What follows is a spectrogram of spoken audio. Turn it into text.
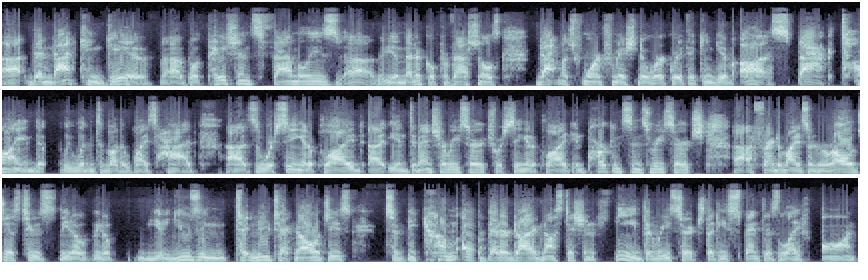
uh, then that can give uh, both patients, families, uh, you know, medical professionals that much more information to work with. It can give us back time that we wouldn't have otherwise had. Uh, so we're seeing it applied uh, in dementia research. We're seeing it applied in Parkinson's research. a friend of mine is a neurologist who's you know you know using te- new technologies to become a better diagnostician, feed the research that he spent his life on.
